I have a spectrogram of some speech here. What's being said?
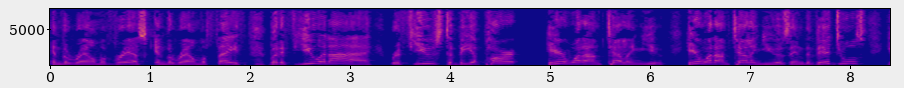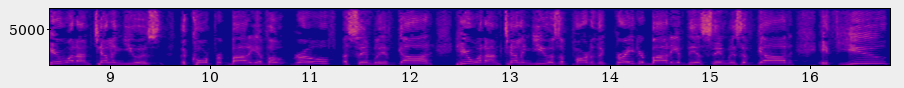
in the realm of risk, in the realm of faith. But if you and I refuse to be a part, Hear what I'm telling you. Hear what I'm telling you as individuals. Hear what I'm telling you as the corporate body of Oak Grove, Assembly of God. Hear what I'm telling you as a part of the greater body of the Assemblies of God. If you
